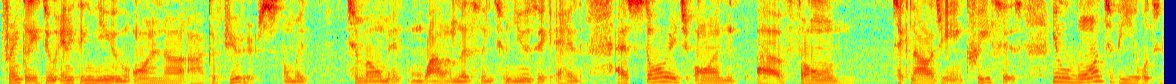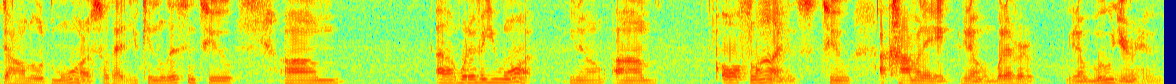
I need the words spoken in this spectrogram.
frankly do anything new on uh, our computers. Moment to moment while I'm listening to music and as storage on uh, phone technology increases you'll want to be able to download more so that you can listen to um, uh, whatever you want you know? Um, offlines to accommodate you know whatever you know mood you're in.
